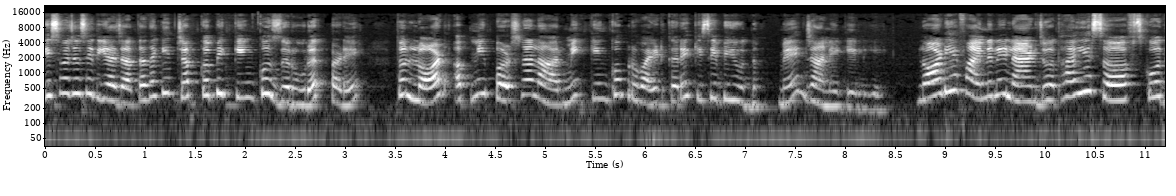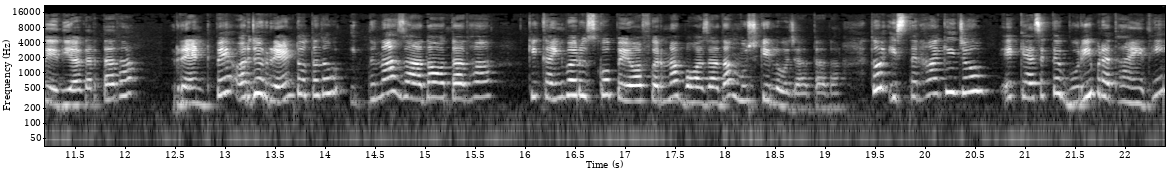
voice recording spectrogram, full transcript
इस वजह से दिया जाता था कि जब कभी किंग को ज़रूरत पड़े तो लॉर्ड अपनी पर्सनल आर्मी किंग को प्रोवाइड करे किसी भी युद्ध में जाने के लिए। लॉर्ड, ये फाइनली लैंड जो था, ये सर्फ्स को दे दिया करता था। रेंट पे, और जो रेंट होता था, वो इतना ज़्यादा होता था कि कई बार उसको पे ऑफ़ करना बहुत ज़्यादा मुश्किल हो जाता था। तो इस तरह की जो एक कह सकते बुरी प्रथाएँ थी,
